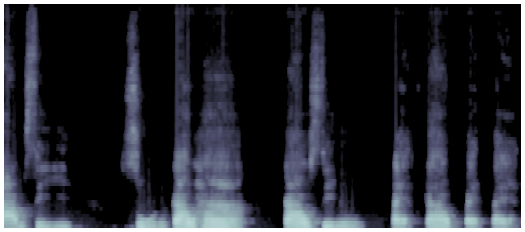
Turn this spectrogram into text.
3สี 095 941 8988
